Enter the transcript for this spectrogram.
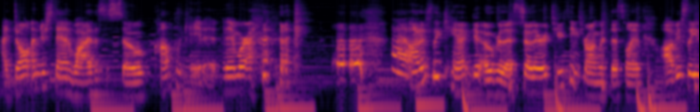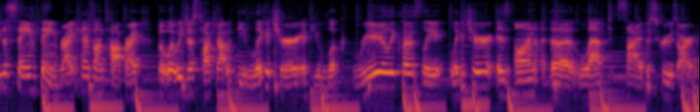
I don't understand why this is so complicated. And then we're I honestly can't get over this. So there are two things wrong with this one. Obviously the same thing, right hands on top, right? But what we just talked about with the ligature, if you look really closely, ligature is on the left side, the screws are.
